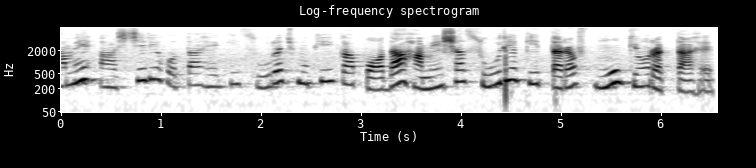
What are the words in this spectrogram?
हमें आश्चर्य होता है कि सूरजमुखी का पौधा हमेशा सूर्य की तरफ़ मुँह क्यों रखता है?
